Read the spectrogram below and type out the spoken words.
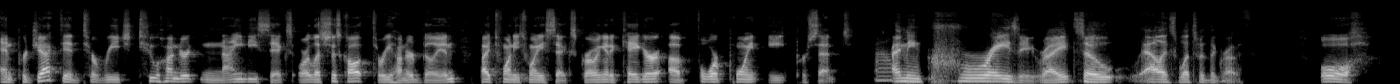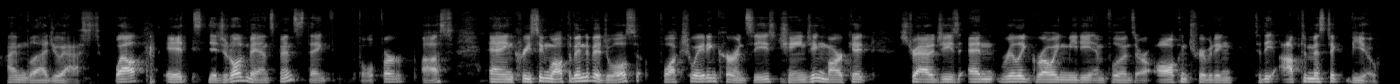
and projected to reach 296 or let's just call it 300 billion by 2026 growing at a CAGR of 4.8%. Wow. I mean crazy, right? So Alex, what's with the growth? Oh, I'm glad you asked. Well, it's digital advancements, thankful for us, and increasing wealth of individuals, fluctuating currencies, changing market strategies, and really growing media influence are all contributing to the optimistic view.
